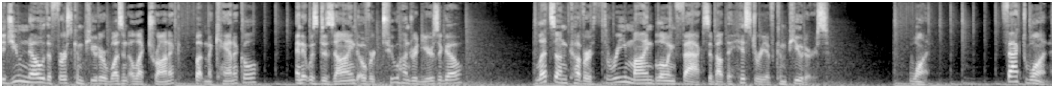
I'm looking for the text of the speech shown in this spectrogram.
Did you know the first computer wasn't electronic, but mechanical? And it was designed over 200 years ago? Let's uncover three mind-blowing facts about the history of computers. 1. Fact 1.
